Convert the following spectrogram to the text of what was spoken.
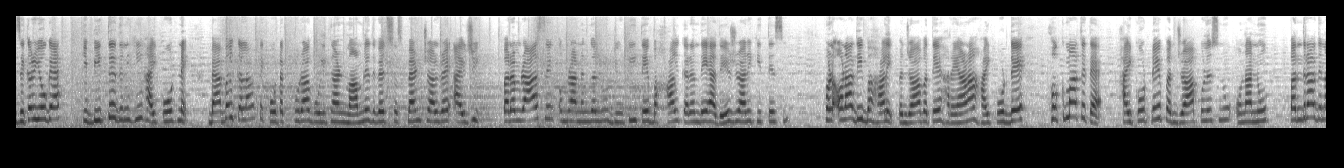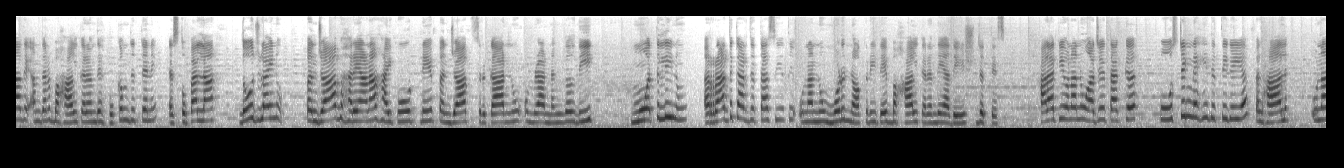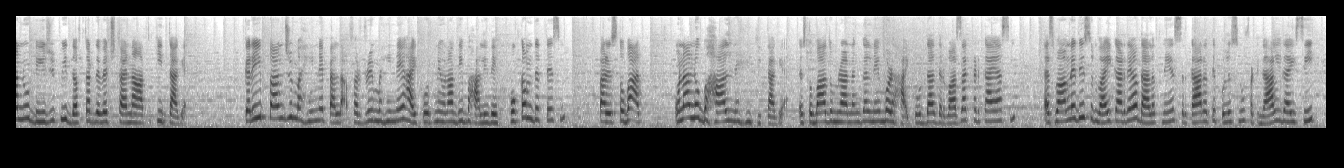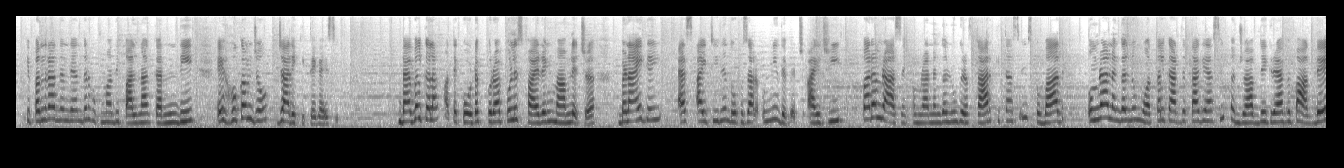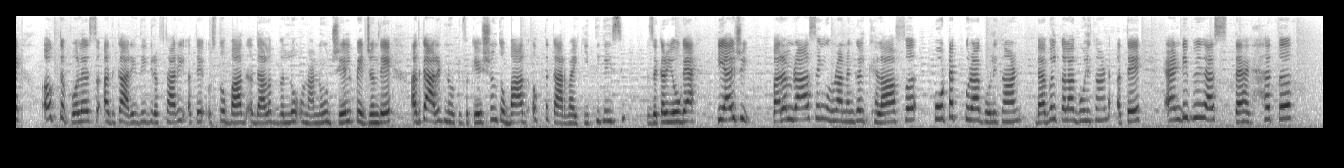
ਜ਼ਿਕਰਯੋਗ ਹੈ ਕਿ ਬੀਤੇ ਦਿਨ ਹੀ ਹਾਈ ਕੋਰਟ ਨੇ ਬੈਬਲ ਕਲਾਂ ਤੇ ਕੋਟਕਪੂਰਾ ਗੋਲੀकांड ਮਾਮਲੇ ਦੇ ਵਿੱਚ ਸਸਪੈਂਡ ਚੱਲ ਰਹੇ ਆਈਜੀ ਪਰਮਰਾਜ ਸਿੰਘ ਉਮਰਾ ਨੂੰ ਡਿਊਟੀ ਤੇ ਬਹਾਲ ਕਰਨ ਦੇ ਆਦੇਸ਼ ਜਾਰੀ ਕੀਤੇ ਸੀ। ਹੁਣ ਉਹਨਾਂ ਦੀ ਬਹਾਲੀ ਪੰਜਾਬ ਅਤੇ ਹਰਿਆਣਾ ਹਾਈ ਕੋਰਟ ਦੇ ਹੁਕਮਾਂ ਤੇ ਤਹਿ ਹਾਈ ਕੋਰਟ ਨੇ ਪੰਜਾਬ ਪੁਲਿਸ ਨੂੰ ਉਹਨਾਂ ਨੂੰ 15 ਦਿਨਾਂ ਦੇ ਅੰਦਰ ਬਹਾਲ ਕਰਨ ਦੇ ਹੁਕਮ ਦਿੱਤੇ ਨੇ। ਇਸ ਤੋਂ ਪਹਿਲਾਂ 2 ਜੁਲਾਈ ਨੂੰ ਪੰਜਾਬ ਹਰਿਆਣਾ ਹਾਈ ਕੋਰਟ ਨੇ ਪੰਜਾਬ ਸਰਕਾਰ ਨੂੰ ਉਮਰਾਨੰਗਲ ਦੀ ਮੁਅਤਲੀ ਨੂੰ ਰੱਦ ਕਰ ਦਿੱਤਾ ਸੀ ਅਤੇ ਉਹਨਾਂ ਨੂੰ ਮੁੜ ਨੌਕਰੀ ਤੇ ਬਹਾਲ ਕਰਨ ਦੇ ਆਦੇਸ਼ ਦਿੱਤੇ ਸੀ। ਹਾਲਾਂਕਿ ਉਹਨਾਂ ਨੂੰ ਅਜੇ ਤੱਕ ਪੋਸਟਿੰਗ ਨਹੀਂ ਦਿੱਤੀ ਗਈ ਹੈ। ਫਿਲਹਾਲ ਉਹਨਾਂ ਨੂੰ ਡੀਜੀਪੀ ਦਫ਼ਤਰ ਦੇ ਵਿੱਚ ਤਾਇਨਾਤ ਕੀਤਾ ਗਿਆ। ਕਰੀਬ 5 ਮਹੀਨੇ ਪਹਿਲਾਂ, ਫਰਵਰੀ ਮਹੀਨੇ ਹਾਈ ਕੋਰਟ ਨੇ ਉਹਨਾਂ ਦੀ ਬਹਾਲੀ ਦੇ ਹੁਕਮ ਦਿੱਤੇ ਸੀ, ਪਰ ਇਸ ਤੋਂ ਬਾਅਦ ਉਹਨਾਂ ਨੂੰ ਬਹਾਲ ਨਹੀਂ ਕੀਤਾ ਗਿਆ। ਇਸ ਤੋਂ ਬਾਅਦ ਉਮਰਾਨ ਨੰਗਲ ਨੇ ਮੁੜ ਹਾਈ ਕੋਰਟ ਦਾ ਦਰਵਾਜ਼ਾ ਖੜਕਾਇਆ ਸੀ। ਇਸ ਮਾਮਲੇ ਦੀ ਸੁਣਵਾਈ ਕਰਦਿਆਂ ਅਦਾਲਤ ਨੇ ਸਰਕਾਰ ਅਤੇ ਪੁਲਿਸ ਨੂੰ ਫਟਕਾਰ ਲਗਾਈ ਸੀ। ਕਿ 15 ਦਿਨ ਦੇ ਅੰਦਰ ਹੁਕਮਾਂ ਦੀ ਪਾਲਣਾ ਕਰਨ ਦੀ ਇਹ ਹੁਕਮ ਜੋ ਜਾਰੀ ਕੀਤੇ ਗਏ ਸੀ। ਬਾਈਬਲ ਕਲਾ ਅਤੇ ਕੋਟਕਪੁਰਾ ਪੁਲਿਸ ਫਾਇਰਿੰਗ ਮਾਮਲੇ 'ਚ ਬਣਾਈ ਗਈ ਐਸਆਈਟੀ ਨੇ 2019 ਦੇ ਵਿੱਚ ਆਈਜੀ ਪਰਮਰਾਜ ਸਿੰਘ ਉਮਰਾ ਨੰਗਲ ਨੂੰ ਗ੍ਰਿਫਤਾਰ ਕੀਤਾ ਸੀ। ਇਸ ਤੋਂ ਬਾਅਦ ਉਮਰਾ ਨੰਗਲ ਨੂੰ ਮੁਅੱਤਲ ਕਰ ਦਿੱਤਾ ਗਿਆ ਸੀ। ਪੰਜਾਬ ਦੇ ਗ੍ਰਹਿ ਵਿਭਾਗ ਦੇ ਉਕਤ ਪੁਲਿਸ ਅਧਿਕਾਰੀ ਦੀ ਗ੍ਰਿਫਤਾਰੀ ਅਤੇ ਉਸ ਤੋਂ ਬਾਅਦ ਅਦਾਲਤ ਵੱਲੋਂ ਉਹਨਾਂ ਨੂੰ ਜੇਲ੍ਹ ਭੇਜਣ ਦੇ ਅਧਿਕਾਰਤ ਨੋਟੀਫਿਕੇਸ਼ਨ ਤੋਂ ਬਾਅਦ ਉਕਤ ਕਾਰਵਾਈ ਕੀਤੀ ਗਈ ਸੀ। ਜ਼ਿਕਰਯੋਗ ਹੈ ਕਿ ਆਈਜੀ ਪਰਮਰਾਜ ਸਿੰਘ ਉਮਰਾਨੰਗਲ ਖਿਲਾਫ ਕੋਟਕਪੁਰਾ ਗੋਲੀकांड ਬੈਬਲ ਕਲਾ ਗੋਲੀकांड ਅਤੇ ਐਨਡੀਪੀਐਸ ਤਹਿਤ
